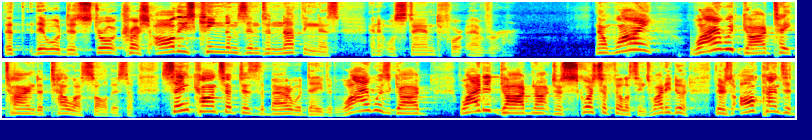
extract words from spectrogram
that they will destroy, crush all these kingdoms into nothingness, and it will stand forever. Now, why, why would God take time to tell us all this stuff? Same concept as the battle with David. Why was God, why did God not just squish the Philistines? Why did he do it? There's all kinds of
